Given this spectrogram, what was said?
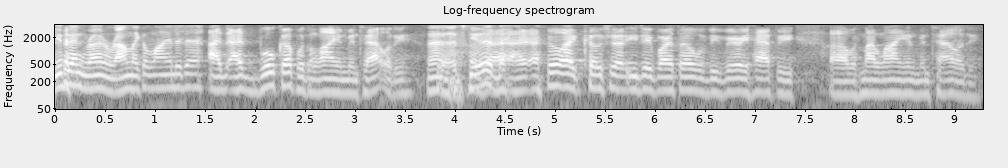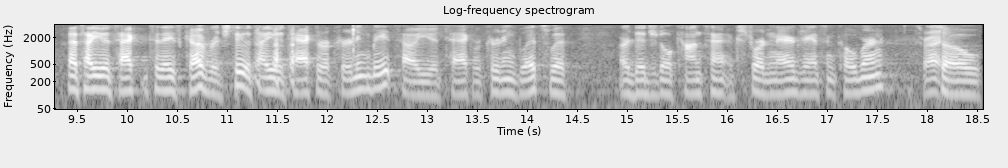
You've been running around like a lion today. I, I woke up with a lion mentality. Yeah, that's good. I, I feel like Coach uh, EJ Barthel would be very happy uh, with my lion mentality. That's how you attack today's coverage too. It's how you attack the recruiting beats, how you attack recruiting blitz with our digital content extraordinaire, Jansen Coburn. That's right. So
